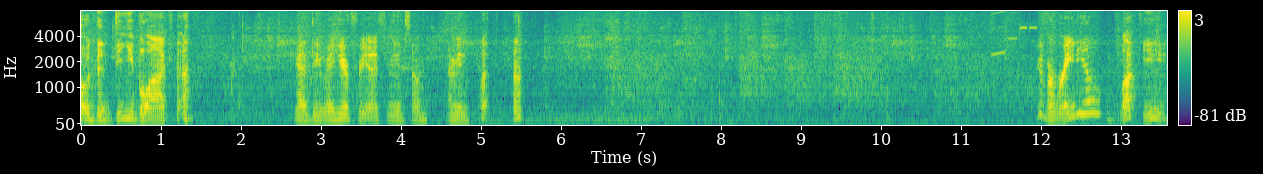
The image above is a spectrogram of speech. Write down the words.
Oh, the D block. I got a D right here for you if you need some. I mean, what? Huh? You have a radio? Lucky.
